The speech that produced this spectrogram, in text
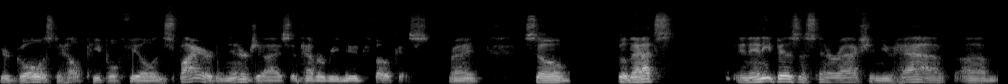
your goal is to help people feel inspired and energized and have a renewed focus, right? So, so that's in any business interaction you have, um,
